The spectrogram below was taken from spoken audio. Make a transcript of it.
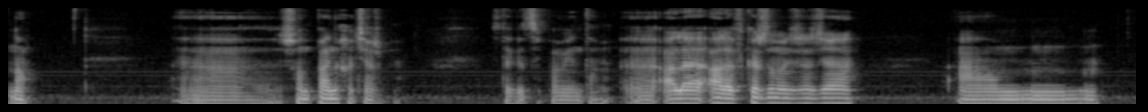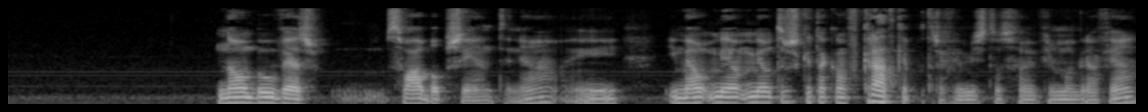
no e, Sean Penn chociażby. Z tego co pamiętam. E, ale, ale w każdym bądź razie um, no był wiesz słabo przyjęty, nie? I, i miał, miał, miał troszkę taką wkratkę, potrafił mieć tą swoją filmografię.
